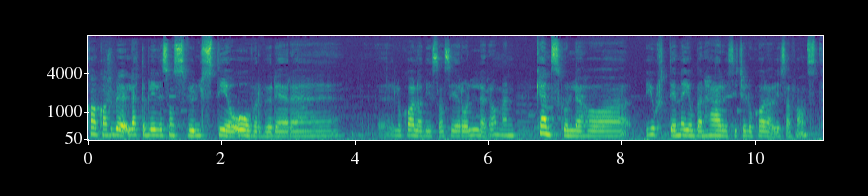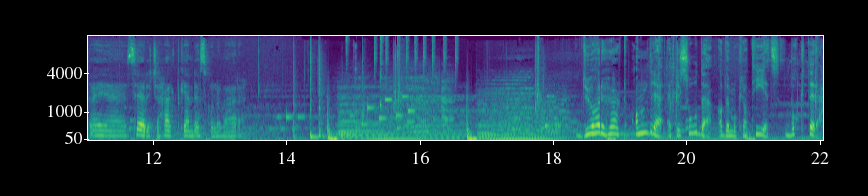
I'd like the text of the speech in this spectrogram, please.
kan kanskje bli lett å bli litt sånn svulstig og overvurdere lokalavisa sin rolle, da. Men hvem skulle ha gjort denne jobben her hvis ikke lokalavisa fantes? Jeg ser ikke helt hvem det skulle være. Du har hørt andre episode av Demokratiets voktere,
